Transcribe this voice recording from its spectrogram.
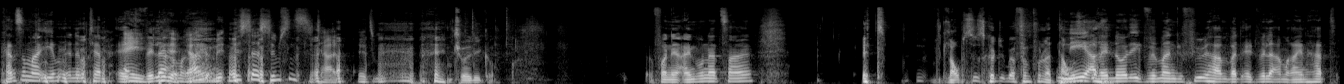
Kannst du mal eben in einem Tab Ey, Ey, Villa bitte, am ja, Rhein mit Mr. Simpsons Zitat. Jetzt, Entschuldigung. von der Einwohnerzahl? Et, glaubst du, es könnte über 500.000 Nee, aber nur, ich will mal ein Gefühl haben, was Eltvilla am Rhein hat.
